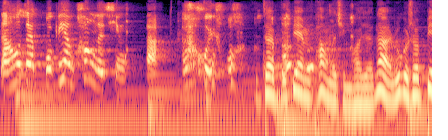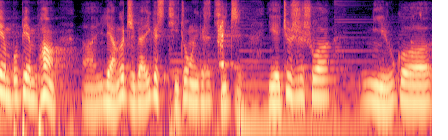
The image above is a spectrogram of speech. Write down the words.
然后在不变胖的情况下恢复。在不变胖的情况下，那如果说变不变胖，啊、两个指标，一个是体重，一个是体脂，也就是说，你如果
